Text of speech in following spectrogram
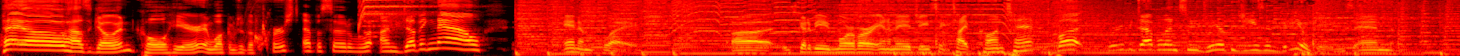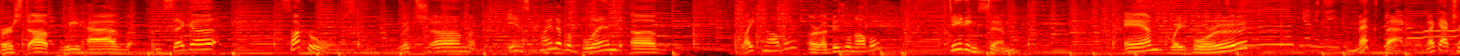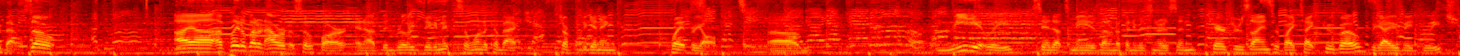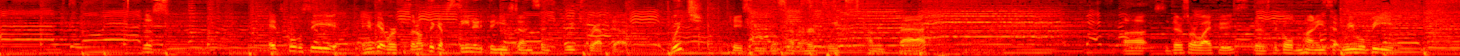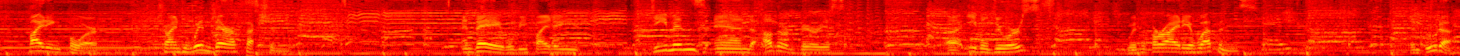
Heyo, how's it going? Cole here, and welcome to the first episode of what I'm dubbing now Anime Play. Uh, it's going to be more of our anime adjacent type content, but we're going to be dabbling into JRPGs and video games. And first up, we have from Sega Sakura Wars, which um, is kind of a blend of light novel or a visual novel, dating sim, and wait for it, mech battle, mech action battle. So I uh, I've played about an hour of it so far, and I've been really digging it. So I wanted to come back, start from the beginning, play it for y'all. Um, immediately stand out to me is I don't know if anybody's noticing. Character designs are by Tite Kubo, the guy who made Bleach. This it's cool to see him get work because I don't think I've seen anything he's done since Bleach wrapped up. Which, in case you don't haven't heard, Bleach is coming back. Uh, so there's our waifus. There's the golden honeys that we will be fighting for, trying to win their affection. And they will be fighting demons and other various uh, evildoers with a variety of weapons. And Buddha.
